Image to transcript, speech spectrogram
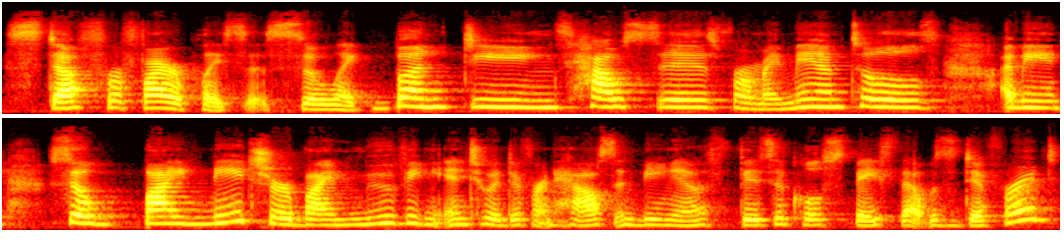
Stuff for fireplaces. So, like buntings, houses for my mantels. I mean, so by nature, by moving into a different house and being in a physical space that was different,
